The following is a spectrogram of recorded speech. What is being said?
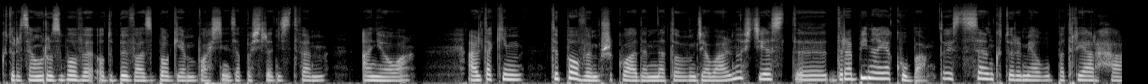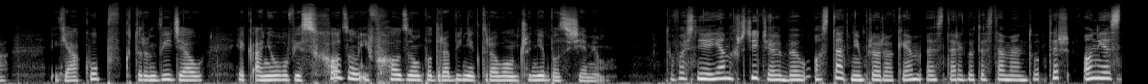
który całą rozmowę odbywa z Bogiem właśnie za pośrednictwem anioła. Ale takim typowym przykładem na tą działalność jest e, drabina Jakuba. To jest sen, który miał patriarcha Jakub, w którym widział, jak aniołowie schodzą i wchodzą po drabinie, która łączy niebo z ziemią. To właśnie Jan Chrzciciel był ostatnim prorokiem e, Starego Testamentu. Też on jest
